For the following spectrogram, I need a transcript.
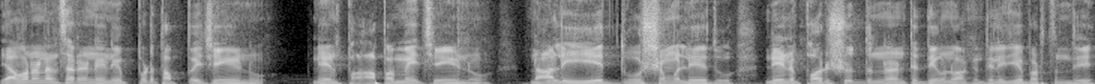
ఎవరైనా సరే నేను ఎప్పుడు తప్పే చేయను. నేను పాపమే చేయను. నాలో ఏ దోషము లేదు. నేను పరిశుద్ధుని అంటే దేవుని నాకు తెలియజేయబడుతుంది.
